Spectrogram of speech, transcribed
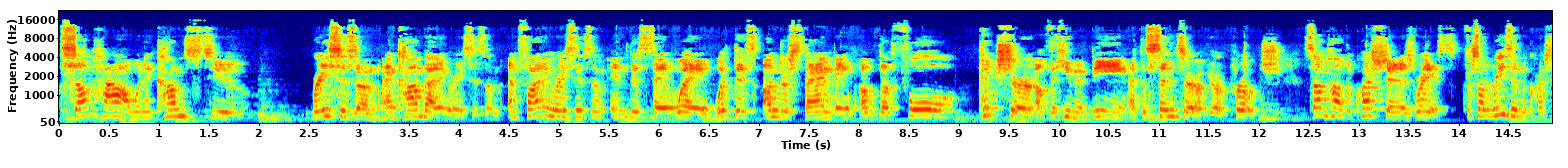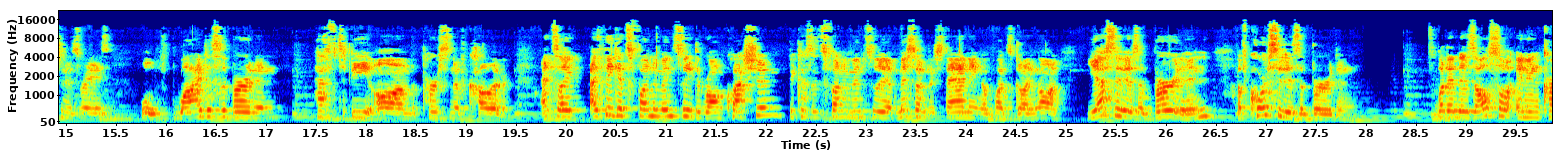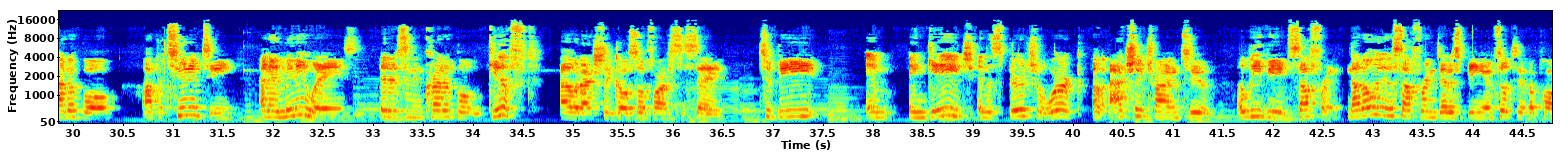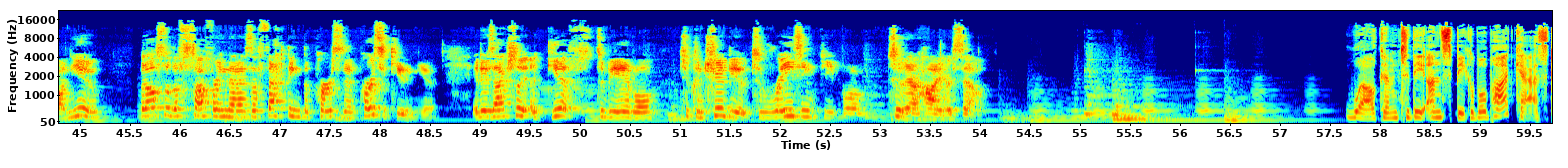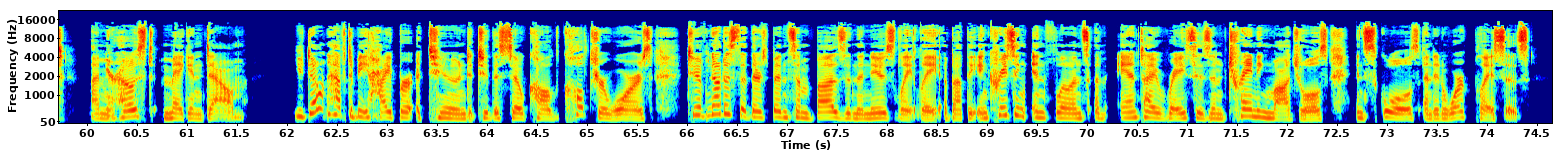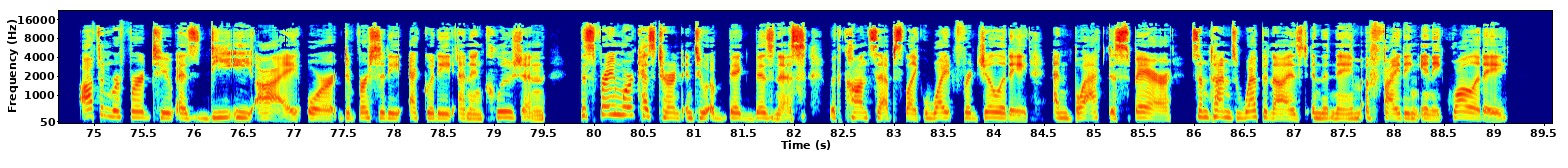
Somehow, when it comes to racism and combating racism and fighting racism in this same way with this understanding of the full picture of the human being at the center of your approach. Somehow the question is raised. For some reason, the question is raised well, why does the burden have to be on the person of color? It's like, I think it's fundamentally the wrong question because it's fundamentally a misunderstanding of what's going on. Yes, it is a burden. Of course, it is a burden. But it is also an incredible opportunity. And in many ways, it is an incredible gift, I would actually go so far as to say, to be em- engaged in the spiritual work of actually trying to alleviate suffering. Not only the suffering that is being inflicted upon you, but also the suffering that is affecting the person persecuting you. It is actually a gift to be able to contribute to raising people to their higher self. Welcome to the Unspeakable Podcast. I'm your host, Meghan Daum. You don't have to be hyper attuned to the so-called culture wars to have noticed that there's been some buzz in the news lately about the increasing influence of anti-racism training modules in schools and in workplaces, often referred to as DEI or diversity, equity, and inclusion. This framework has turned into a big business with concepts like white fragility and black despair, sometimes weaponized in the name of fighting inequality.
